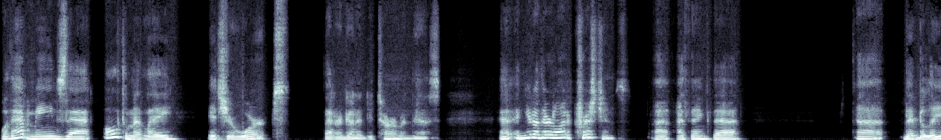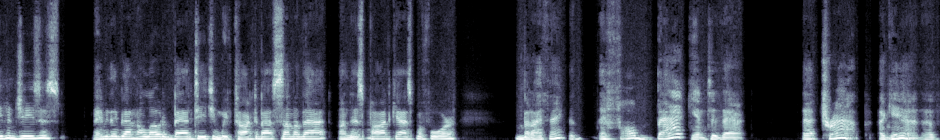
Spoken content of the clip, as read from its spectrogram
Well, that means that ultimately it's your works that are going to determine this. And, and, you know, there are a lot of Christians, uh, I think, that uh, they believe in Jesus. Maybe they've gotten a load of bad teaching. We've talked about some of that on this mm-hmm. podcast before. But I think that they fall back into that that trap again of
